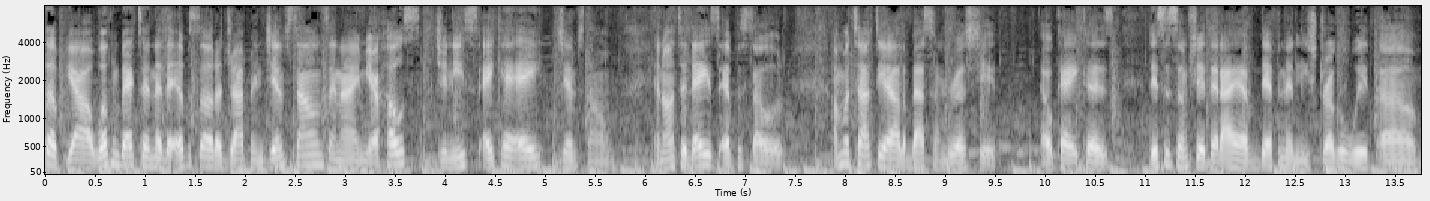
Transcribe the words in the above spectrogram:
up, y'all? Welcome back to another episode of Dropping Gemstones, and I am your host, Janice, aka Gemstone. And on today's episode, I'm gonna talk to y'all about some real shit, okay? Because this is some shit that I have definitely struggled with um,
